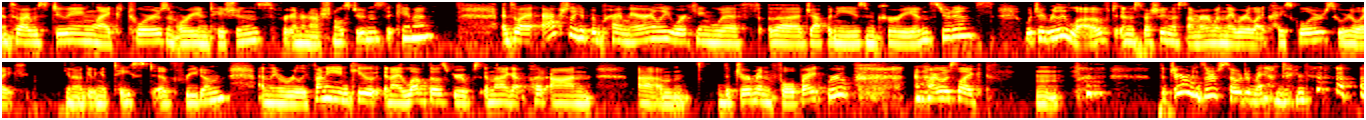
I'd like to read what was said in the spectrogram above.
And so I was doing like tours and orientations for international students that came in. And so I actually had been primarily working with the Japanese and Korean students, which I really loved. And especially in the summer when they were like high schoolers who were like, you know, getting a taste of freedom. And they were really funny and cute. And I loved those groups. And then I got put on um, the German Fulbright group. And I was like, mm. the Germans are so demanding because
